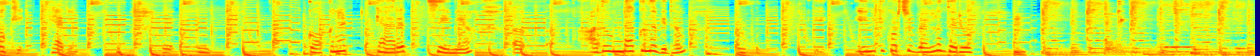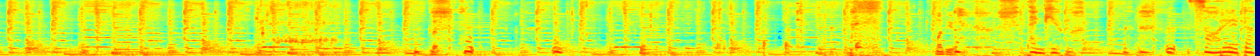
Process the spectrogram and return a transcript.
ഓക്കെ കോക്കനട്ട് ക്യാരറ്റ് സേമിയ അ, അത് ഉണ്ടാക്കുന്ന വിധം. എനിക്ക് കുറച്ച് വെള്ളം തരുമോ മതിയോ? താങ്ക് യു സോറി ഏട്ടാ.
